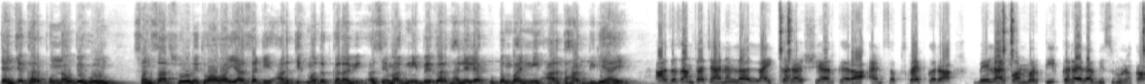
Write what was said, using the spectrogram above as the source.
त्यांचे घर पुन्हा उभे होऊन संसार सुरळीत व्हावा यासाठी आर्थिक मदत करावी अशी मागणी बेघर झालेल्या कुटुंबांनी अर्थहाक दिली आहे. आजच आमच्या चॅनलला लाईक करा शेअर करा अँड सबस्क्राईब करा. बेल आयकॉनवर क्लिक करायला विसरू नका.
